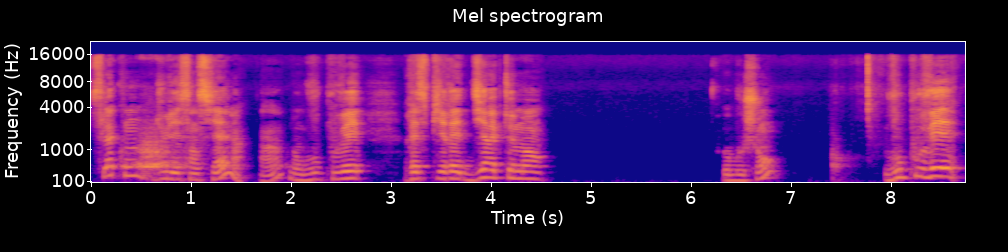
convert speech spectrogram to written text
flacon d'huile essentielle. Hein. donc vous pouvez respirer directement au bouchon. Vous pouvez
